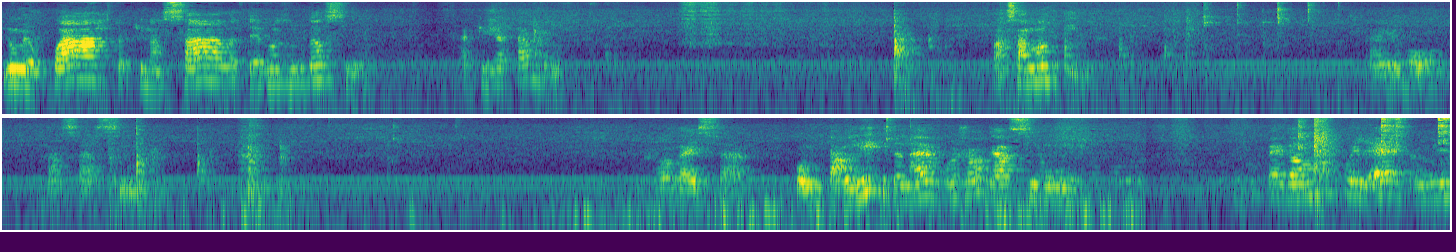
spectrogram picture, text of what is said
No meu quarto, aqui na sala, teve umas mudancinhas. Aqui já tá bom. Passar manteiga. Aí eu vou passar assim. Vou jogar essa, como tá líquida, né? Eu vou jogar assim um... Vou pegar uma colher pra mim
